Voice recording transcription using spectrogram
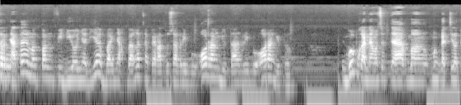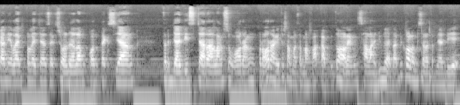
ternyata yang nonton videonya dia banyak banget sampai ratusan ribu orang jutaan ribu orang gitu. Gue bukannya maksudnya meng- mengkecilkan nilai pelecehan seksual dalam konteks yang terjadi secara langsung orang per orang itu sama-sama fakap itu hal yang salah juga. Tapi kalau misalnya terjadi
